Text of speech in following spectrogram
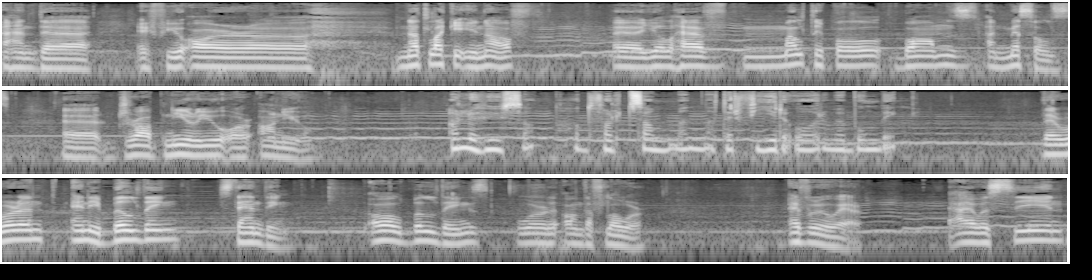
And uh, if you are uh, not lucky enough, uh, you'll have multiple bombs and missiles uh, dropped near you or on you. Alle husene hadde falt sammen etter fire år med bombing. There weren't any building standing. All buildings were on the floor. Everywhere. I was seeing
